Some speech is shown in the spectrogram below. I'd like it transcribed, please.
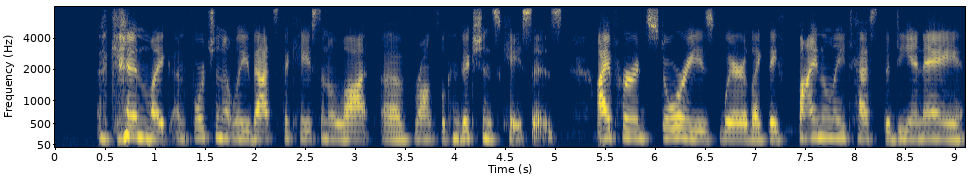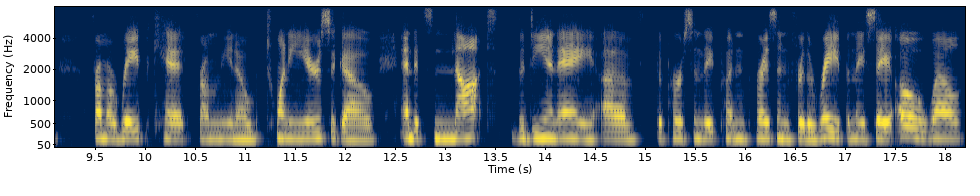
again, like unfortunately, that's the case in a lot of wrongful convictions cases. I've heard stories where like they finally test the DNA from a rape kit from you know 20 years ago and it's not the dna of the person they put in prison for the rape and they say oh well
